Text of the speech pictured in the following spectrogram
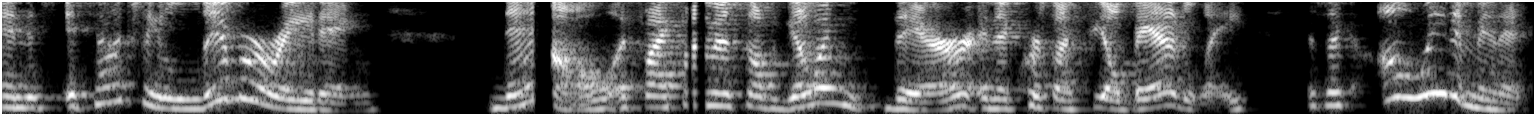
and it's it's actually liberating. Now, if I find myself going there, and of course I feel badly, it's like, oh wait a minute,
